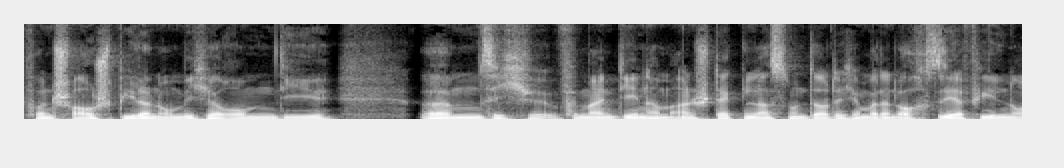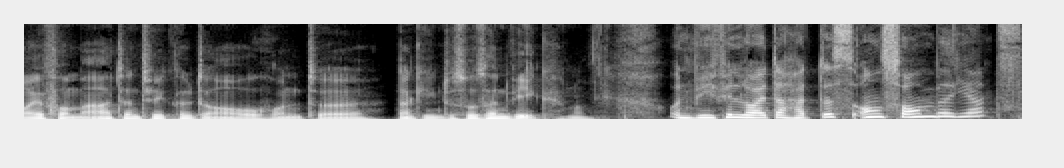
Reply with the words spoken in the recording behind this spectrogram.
von Schauspielern um mich herum, die ähm, sich von meinen Ideen haben anstecken lassen und dadurch haben wir dann auch sehr viele neue Formate entwickelt auch und äh, dann ging das so seinen Weg. Ne? Und wie viele Leute hat das Ensemble jetzt?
